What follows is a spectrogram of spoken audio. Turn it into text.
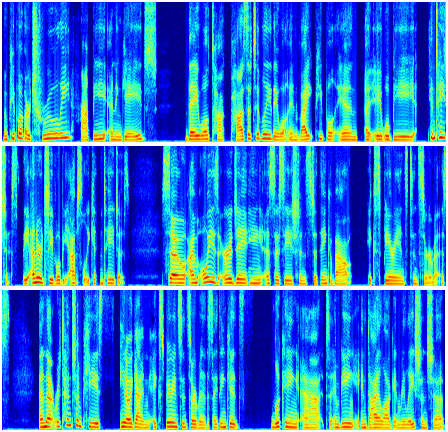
when people are truly happy and engaged, they will talk positively, they will invite people in. Uh, it will be contagious. The energy will be absolutely contagious. So I'm always urging associations to think about experience and service and that retention piece, you know, again, experience and service, I think it's looking at and being in dialogue and relationship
